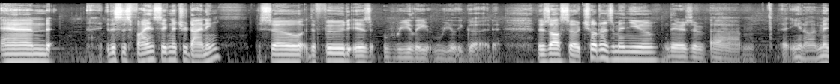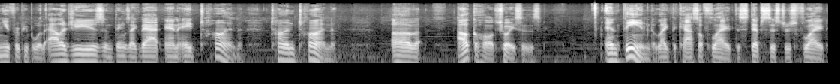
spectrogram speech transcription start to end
And this is fine signature dining, so the food is really, really good. There's also children's menu. There's a um, you know a menu for people with allergies and things like that, and a ton, ton, ton of alcohol choices and themed like the Castle Flight, the Stepsisters Flight,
